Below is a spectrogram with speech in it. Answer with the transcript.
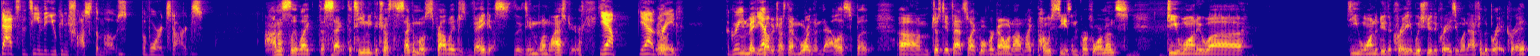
that's the team that you can trust the most before it starts. honestly like the sec- the team you could trust the second most is probably just Vegas. The team won last year. Yeah, yeah, Really? agreed, agreed. You may Yep. probably trust them more than Dallas, but um, just if that's like what we're going on, like postseason performance, do you want to uh, do you want to do the crazy? We should do the crazy one after the break, right?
